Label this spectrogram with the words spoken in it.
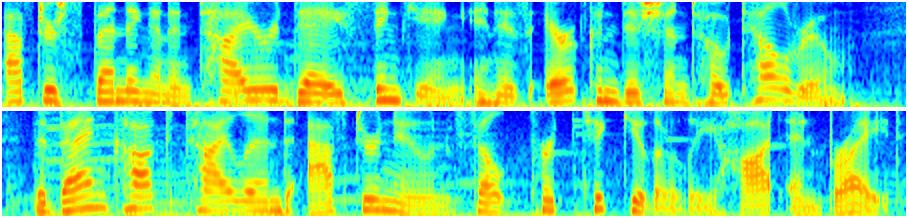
after spending an entire day thinking in his air conditioned hotel room, the Bangkok, Thailand afternoon felt particularly hot and bright.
